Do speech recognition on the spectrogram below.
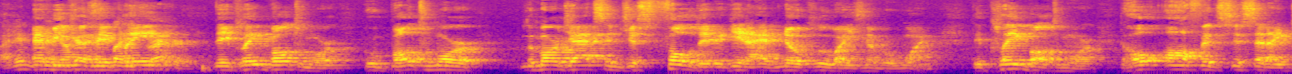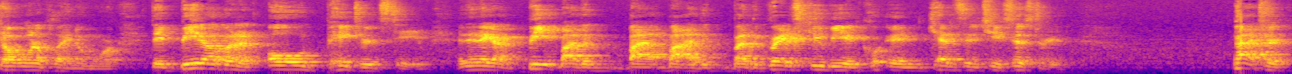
I didn't And bring up because they played, record. they played Baltimore, who Baltimore Lamar Jackson just folded. Again, I have no clue why he's number one. They played Baltimore. The whole offense just said, "I don't want to play no more." They beat up on an old Patriots team, and then they got beat by the by, by the by the greatest QB in, in Kansas City Chiefs history, Patrick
